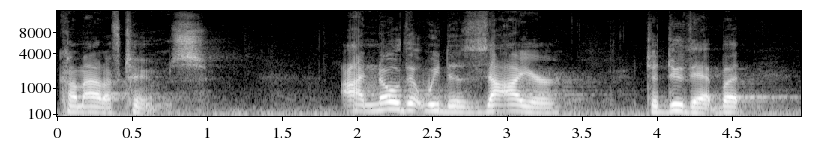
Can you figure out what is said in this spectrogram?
come out of tombs. I know that we desire to do that, but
